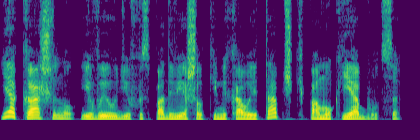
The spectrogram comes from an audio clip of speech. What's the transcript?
Я кашлянул и, выудив из-под вешалки меховые тапочки, помог ей обуться.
